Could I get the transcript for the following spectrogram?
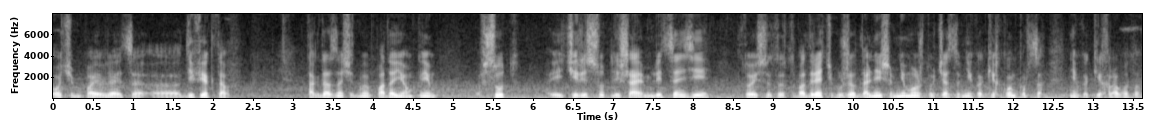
очень появляется э, дефектов, тогда, значит, мы подаем к ним в суд и через суд лишаем лицензии, то есть этот подрядчик уже в дальнейшем не может участвовать ни в каких конкурсах, ни в каких работах.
